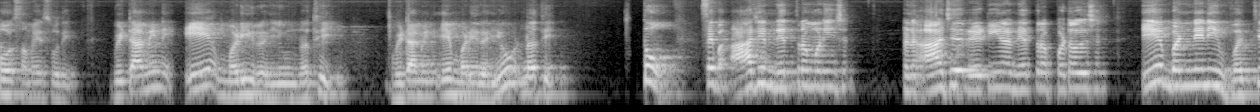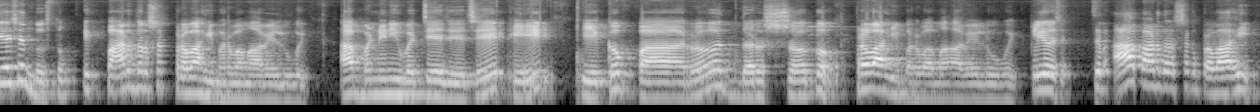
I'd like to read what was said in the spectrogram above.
લાંબો સમય સુધી. વિટામિન એ મળી રહ્યું નથી. વિટામિન એ મળી રહ્યું નથી. તો, સાહેબ, આ જે નેત્રમણી છે અને આ જે રેટીના નેત્ર પટલ છે, એ બંનેની વચ્ચે છે ને દોસ્તો, એક પારદર્શક પ્રવાહી ભરવામાં આવેલું હોય. આ બંનેની વચ્ચે જે છે એ એક પારદર્શક પ્રવાહી ભરવામાં આવેલું હોય. ક્લિયર છે? આ પારદર્શક પ્રવાહી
